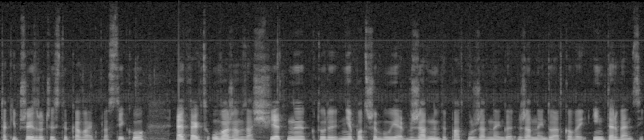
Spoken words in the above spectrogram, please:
taki przejrzysty kawałek plastiku. Efekt uważam za świetny, który nie potrzebuje w żadnym wypadku żadnej, żadnej dodatkowej interwencji.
